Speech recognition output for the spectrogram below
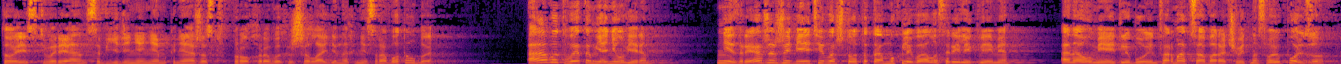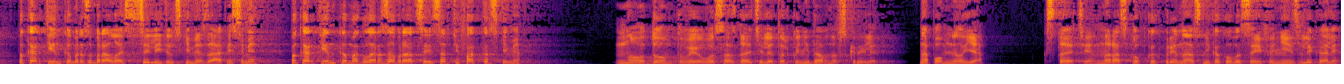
То есть вариант с объединением княжеств Прохоровых и Шелагинах не сработал бы? А вот в этом я не уверен. Не зря же Живетьева что-то там мухлевала с реликвиями. Она умеет любую информацию оборачивать на свою пользу, по картинкам разобралась с целительскими записями, по картинкам могла разобраться и с артефакторскими. «Но дом твоего создателя только недавно вскрыли», — напомнил я. «Кстати, на раскопках при нас никакого сейфа не извлекали».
